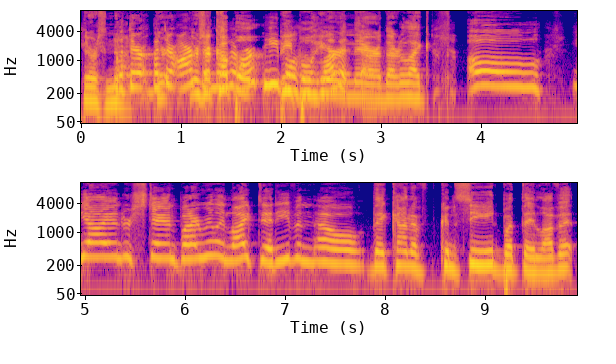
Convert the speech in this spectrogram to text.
There's no. but there- but there are- There's a no, there couple are people who here and there though. that are like, oh yeah, I understand, but I really liked it, even though they kind of concede, but they love it.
